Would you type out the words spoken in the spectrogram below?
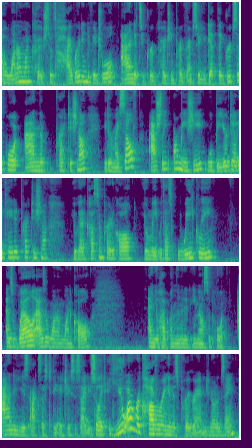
a one on one coach. So it's hybrid individual and it's a group coaching program. So you get the group support and the practitioner. Either myself, Ashley, or Mishi will be your dedicated practitioner. You'll get a custom protocol. You'll meet with us weekly as well as a one on one call. And you'll have unlimited email support and a year's access to the HA Society. So, like, you are recovering in this program. Do you know what I'm saying?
